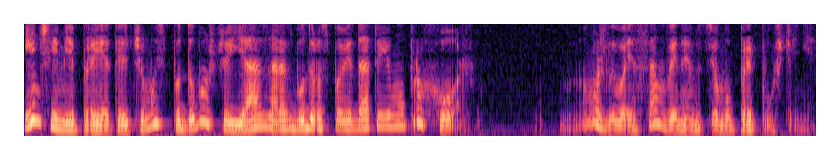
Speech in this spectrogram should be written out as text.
Інший мій приятель чомусь подумав, що я зараз буду розповідати йому про хор. Ну, можливо, я сам винен у цьому припущенні.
